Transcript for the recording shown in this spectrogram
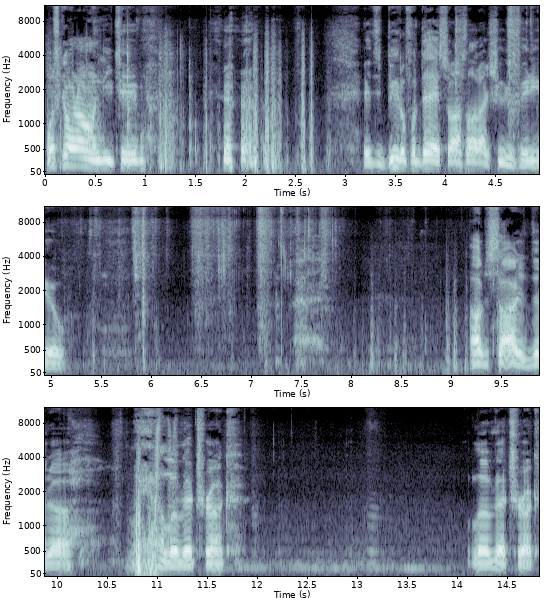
What's going on YouTube? it's a beautiful day, so I thought I'd shoot a video. I've decided that, uh, man, I love that truck. Love that truck.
